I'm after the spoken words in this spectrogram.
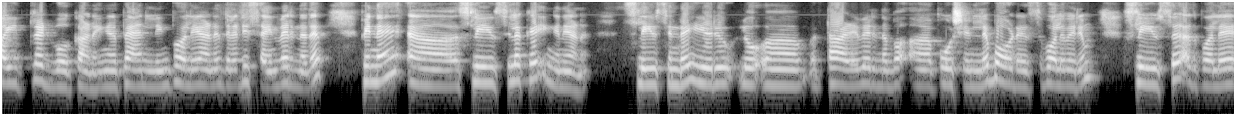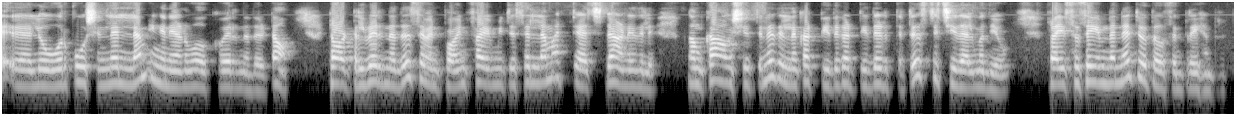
വൈറ്റ് റെഡ് വർക്ക് ആണ്. ഇങ്ങനെ പാനലിംഗ് പോലെയാണ് ഇതിലെ ഡിസൈൻ വരുന്നത്. പിന്നെ സ്ലീവ്സിലൊക്കെ ഇങ്ങനെയാണ്. സ്ലീവ്സിന്റെ ഈ ഒരു താഴെ വരുന്ന പോർഷനിൽ ബോർഡേഴ്സ് പോലെ വരും. സ്ലീവ്സ് അതുപോലെ ലോവർ പോർഷനിലെല്ലാം ഇങ്ങനെയാണ് വർക്ക് വരുന്നത് കേട്ടോ. ടോട്ടൽ വരുന്നത് സെവൻ പോയിന്റ് ഫൈവ് മീറ്റേഴ്സ് എല്ലാം അറ്റാച്ച്ഡ് ആണ് ഇതിൽ നമുക്ക് ആവശ്യത്തിന് ഇതിൽ നിന്ന് കട്ട് ചെയ്ത് കട്ട് ചെയ്ത് എടുത്തിട്ട് സ്റ്റിച്ച് ചെയ്താൽ മതിയാവും. പ്രൈസ് സെയിം തന്നെ two thousand three hundred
